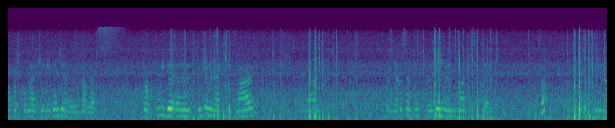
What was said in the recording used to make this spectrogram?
Kopać kobla raczej nie będziemy, dobra. To pójdę, e, pójdziemy na jakiś warp. Warp. No nie ma dostępu, ale wiem, że jest warp sklep. Co? Dobra, pójdziemy na.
